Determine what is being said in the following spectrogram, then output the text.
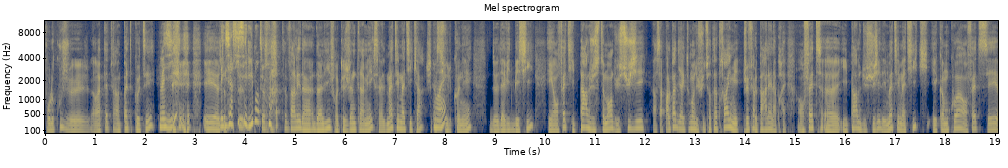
pour le coup, je, j'aimerais peut-être faire un pas de côté. Vas-y. Et, euh, L'exercice est libre. Te, te parler d'un, livre que je viens de terminer qui s'appelle Mathematica. Je sais pas si tu le connais, de David Bessy. Et en fait, il parle justement du sujet. Alors, ça parle pas directement du futur de travail, mais je vais faire le parallèle après. En fait, euh, il parle du sujet des mathématiques et comme quoi, en fait, c'est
